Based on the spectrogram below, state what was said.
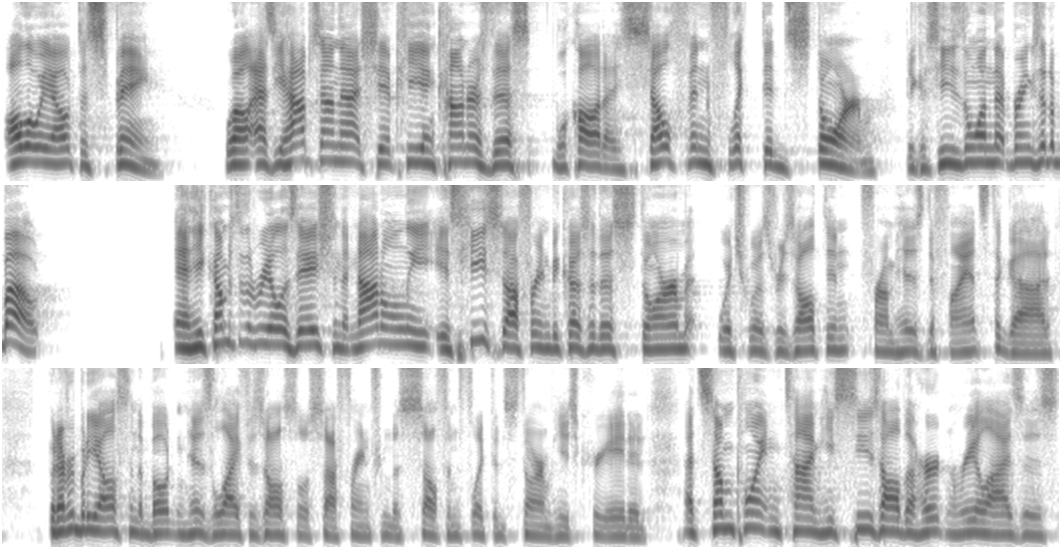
all the way out to Spain. Well, as he hops on that ship, he encounters this, we'll call it a self inflicted storm because he's the one that brings it about. And he comes to the realization that not only is he suffering because of this storm, which was resultant from his defiance to God, but everybody else in the boat in his life is also suffering from the self inflicted storm he's created. At some point in time, he sees all the hurt and realizes,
